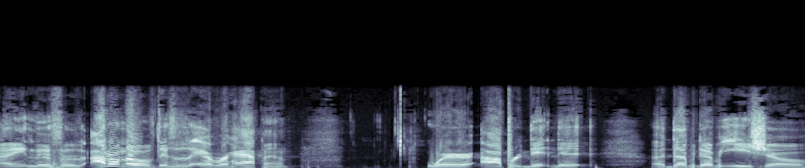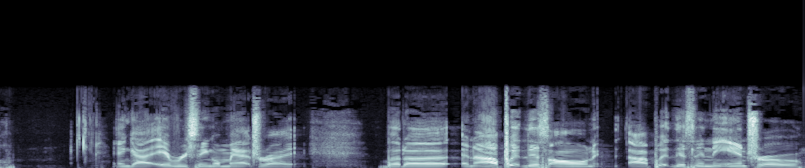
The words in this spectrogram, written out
I mean, this is I don't know if this has ever happened where I predicted a WWE show and got every single match right. But uh and I'll put this on I'll put this in the intro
